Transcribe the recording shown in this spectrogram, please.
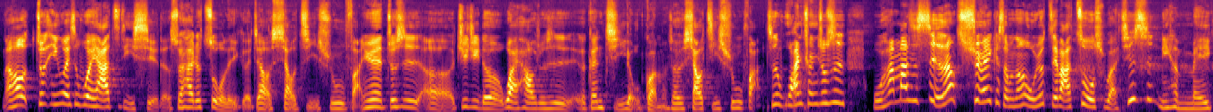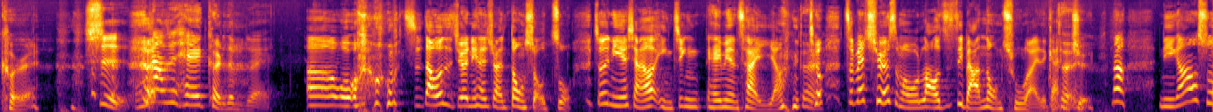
然后就因为是为他自己写的，所以他就做了一个叫小吉输入法。因为就是呃，GG 的外号就是跟吉有关嘛，所以小吉输入法，这完全就是我他妈是世界上缺一个什么东西，我就直接把它做出来。其实你很 maker 哎、欸，是你这样是 hacker 对不对？呃，我 我不知道，我只觉得你很喜欢动手做，就是你也想要引进黑面菜一样，就这边缺什么，我老子自己把它弄出来的感觉。那你刚刚说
